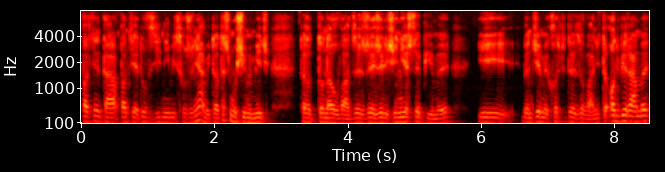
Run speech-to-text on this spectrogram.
pacjenta, pacjentów z innymi schorzeniami. To też musimy mieć to, to na uwadze, że jeżeli się nie szczepimy i będziemy hospitalizowani, to odbieramy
